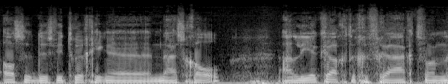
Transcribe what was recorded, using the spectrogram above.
als ze dus weer teruggingen naar school, aan leerkrachten gevraagd van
